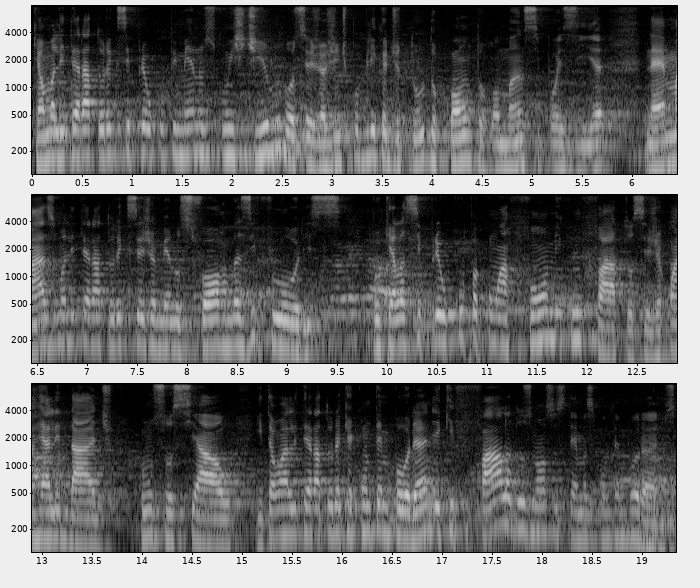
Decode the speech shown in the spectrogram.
que é uma literatura que se preocupe menos com estilo, ou seja, a gente publica de tudo, conto, romance, poesia, né? mas uma literatura que seja menos formas e flores, porque ela se preocupa com a fome e com o fato, ou seja, com a realidade, com o social. Então, é uma literatura que é contemporânea e que fala dos nossos temas contemporâneos.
